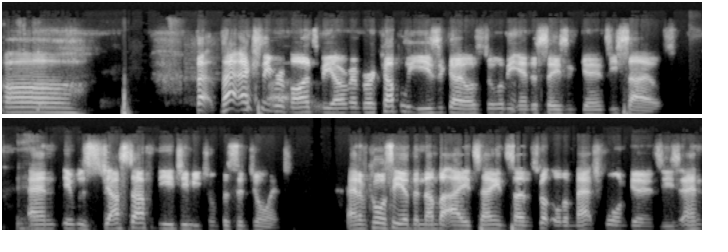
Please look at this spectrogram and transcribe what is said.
Oh, that that actually reminds me. I remember a couple of years ago, I was doing the end of season Guernsey sales, and it was just after the year Jimmy Toumpas had joined. And of course, he had the number 18, so it's got all the match worn Guernseys. And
